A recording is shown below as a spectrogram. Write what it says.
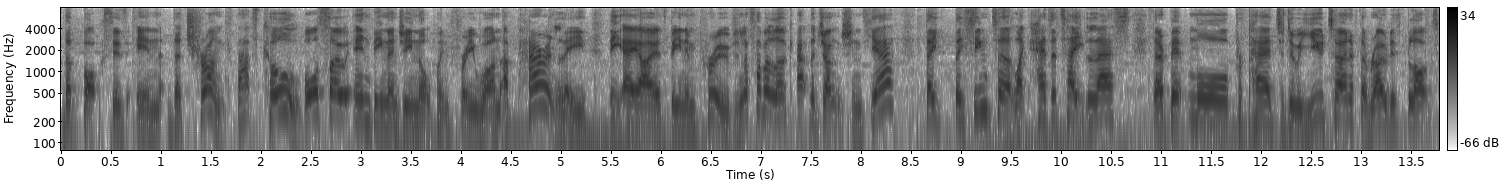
the boxes in the trunk. That's cool. Also in BeamNG 0.3 0.31, apparently the AI has been improved. And let's have a look at the junctions. Yeah, they, they seem to like hesitate less. They're a bit more prepared to do a U-turn if the road is blocked.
